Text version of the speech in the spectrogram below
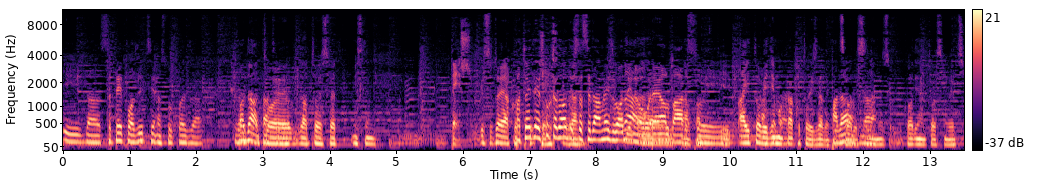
i da sa te pozicije nastupaju za, za Pa da, to je, da, to je sve, mislim, teško. Mislim, to je jako Pa to je teško kad odeš sa 17 godina u Real Barsu i- A i to vidimo da. kako to izgleda Pa kad se da, ode da. 17 godina, to smo već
